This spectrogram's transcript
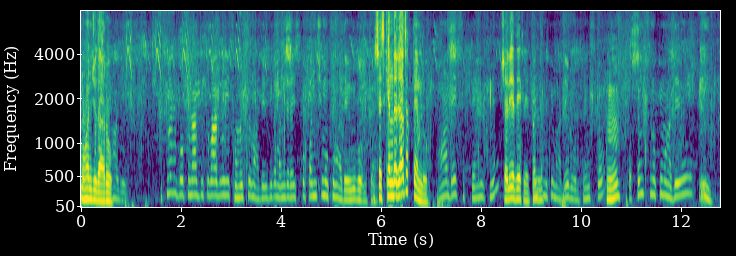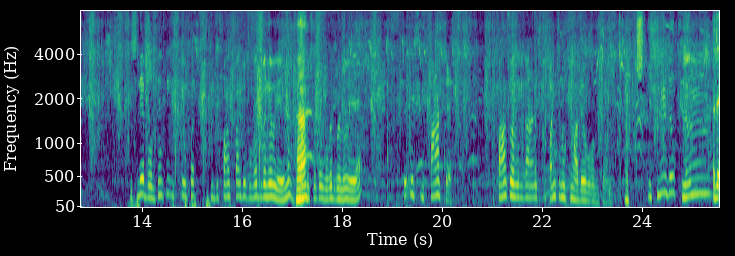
मोहन जोदारो। हाँ जी। इसमें गोपीनाथ जी के बाद में ये सोमेश्वर महादेव जी का मंदिर है इसको पंचमुखी महादेव भी बोलते हैं। अच्छा इसके अंदर जा सकते हैं हम लोग? हाँ देख सकते हैं इसमें। चलिए देख लेते हैं। पंचमुखी महादेव बोलते हैं इसको। हम्म। और पंचमुखी महादेव इसलिए बोलते हैं कि इसके ऊपर जो पाँच पाँच जो गुबद बने हुए हैं ना हाँ। छोटे छोटे गुबद बने हुए हैं तो इस पाँच है पाँच होने के कारण इसको पंचमुखी महादेव बोलते हैं। अच्छा। इसमें जो फ़िल्म अच्छा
